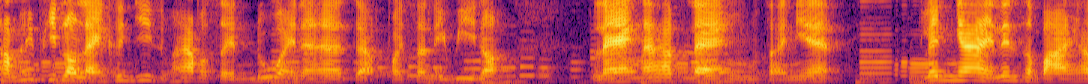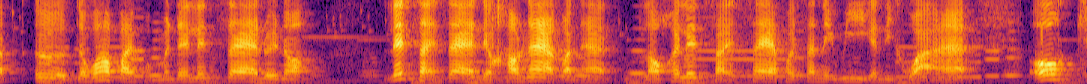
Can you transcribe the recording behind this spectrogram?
ทำให้พิษเราแรงขึ้น 25%ด้วยนะฮะ จาก Poison Navy เนาะ แรงนะครับ แรงสายเนี้ย เล่นง่ายเล่นสบายครับ เออ จะว่าไปผมไม่ได้เล่นแซ่ด้วยเนาะ เล่นสายแซ่เดี๋ยวคราวหน้าก่อนฮะ เราค่อยเล่นสายแซ่พอยซันในวีกันดีกว่าฮะ โอเค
